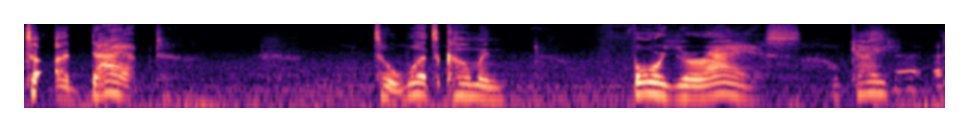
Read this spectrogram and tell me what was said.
to adapt to what's coming for your ass, okay?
